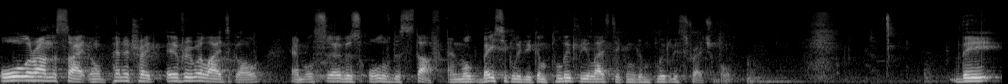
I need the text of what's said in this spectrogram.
all around the site and will penetrate everywhere lights go and will service all of this stuff and will basically be completely elastic and completely stretchable. The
